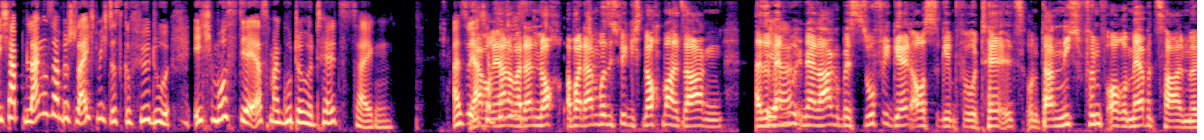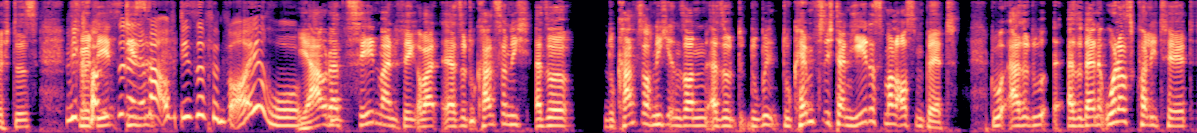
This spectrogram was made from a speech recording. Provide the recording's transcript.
ich habe langsam beschleicht mich das Gefühl, du, ich muss dir erstmal gute Hotels zeigen. Also Ja, Marianne, aber dann noch, aber dann muss ich wirklich nochmal sagen, also Ja. wenn du in der Lage bist, so viel Geld auszugeben für Hotels und dann nicht fünf Euro mehr bezahlen möchtest, wie für kommst den, du denn diese, immer auf diese fünf Euro? ja, oder zehn meinetwegen, aber also du kannst doch nicht, also du kannst doch nicht in so einen, also du, du kämpfst dich dann jedes Mal aus dem Bett. Du, also du, also deine Urlaubsqualität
